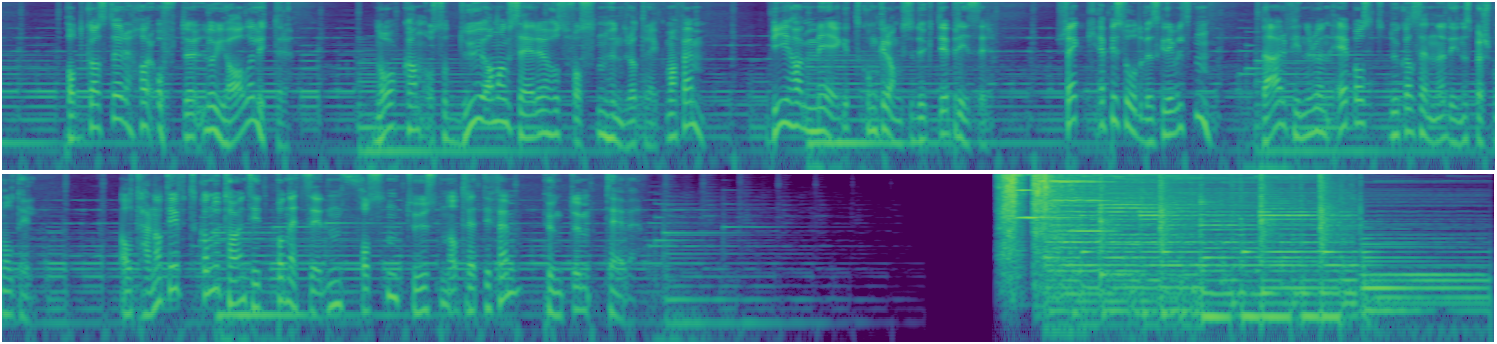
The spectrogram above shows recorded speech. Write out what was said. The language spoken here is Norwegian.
Podkaster har ofte lojale lyttere. Nå kan også du annonsere hos Fossen 103,5. Vi har meget konkurransedyktige priser. Sjekk episodebeskrivelsen. Der finner du en e-post du kan sende dine spørsmål til. Alternativt kan du ta en titt på nettsiden fossen1035.tv.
